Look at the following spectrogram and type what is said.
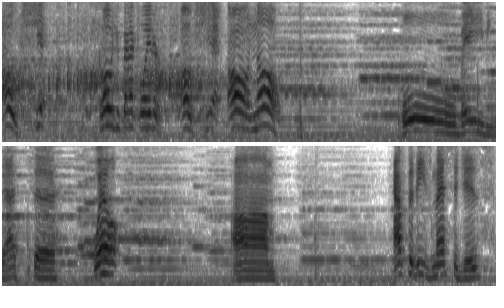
oh, shit. Call you back later. Oh, shit. Oh, no. Oh, baby, that's, uh, well, um, after these messages,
